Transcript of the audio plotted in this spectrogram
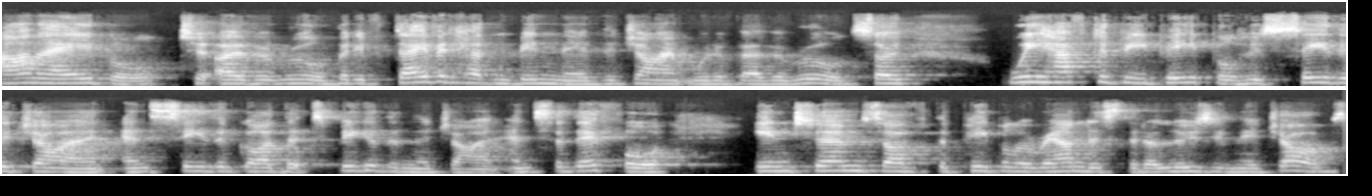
unable to overrule. But if David hadn't been there, the giant would have overruled. So we have to be people who see the giant and see the God that's bigger than the giant. And so, therefore, in terms of the people around us that are losing their jobs,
